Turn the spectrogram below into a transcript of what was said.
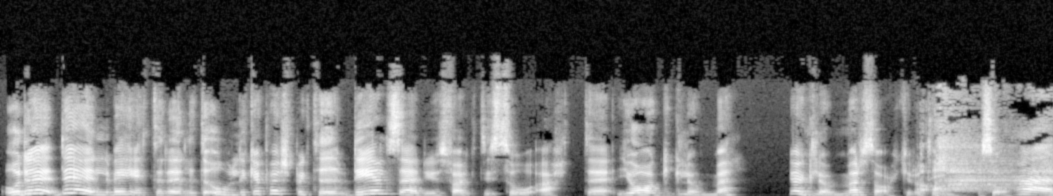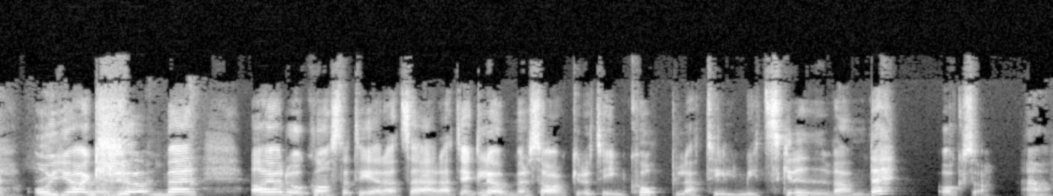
Och det, det är vad heter det, lite olika perspektiv. Dels är det ju faktiskt så att eh, jag glömmer. Jag glömmer saker och ting. Och, så. Och jag glömmer, ja, jag har då konstaterat så här att jag glömmer saker och ting kopplat till mitt skrivande också. Ja.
